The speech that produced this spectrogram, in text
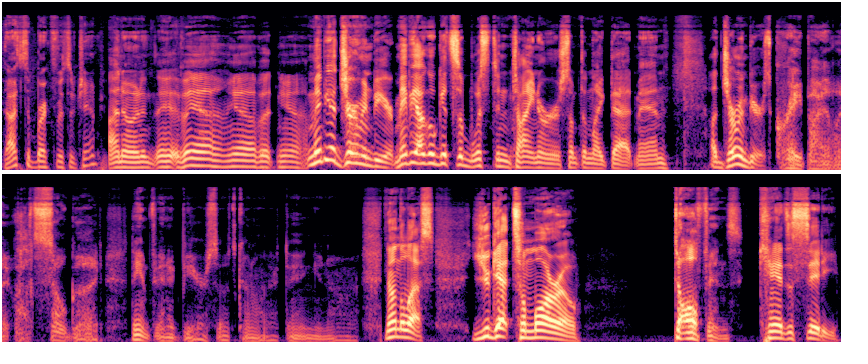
That's the breakfast of champions. I know, yeah, yeah, but yeah, maybe a German beer. Maybe I'll go get some Weihenstephaner or something like that, man. A German beer is great, by the way. Oh, it's so good. They invented beer, so it's kind of their thing, you know. Nonetheless, you get tomorrow. Dolphins, Kansas City.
